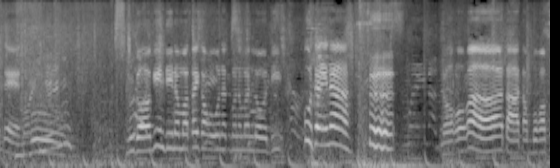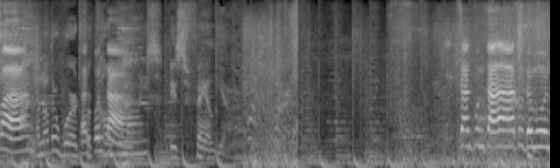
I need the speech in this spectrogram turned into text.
SS. Lightning? Yung gagi, hindi namatay. Kakunat mo naman, Lodi. Pusay na! Loko ka? Tatakbo ka pa? Another word for compromise is failure. Saan punta? To the moon.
